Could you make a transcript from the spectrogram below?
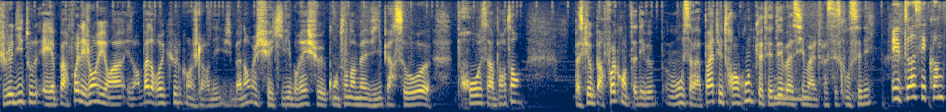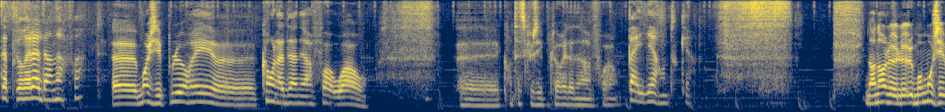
Je le dis tout. le- Et parfois, les gens, ils n'ont pas de recul quand je leur dis. Je dis, bah non, mais je suis équilibré, je suis content dans ma vie, perso, euh, pro, c'est important. Parce que parfois, quand tu as des moments où ça va pas, tu te rends compte que tu pas si mal. Tu C'est ce qu'on s'est dit. Et toi, c'est quand que t'as pleuré la dernière fois? Euh, moi, j'ai pleuré euh, quand la dernière fois? Waouh Quand est-ce que j'ai pleuré la dernière fois? Pas hier, en tout cas. Non, non, le, le- moment où j'ai,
